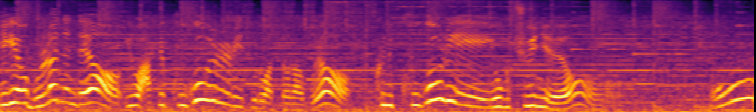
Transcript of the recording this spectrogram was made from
이게 몰랐는데요. 이 앞에 구글이 들어왔더라고요. 근데 구글이 여기 주인이래요. 오,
